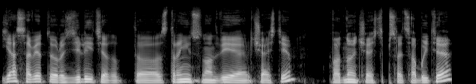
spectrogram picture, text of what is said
Я советую разделить эту э, страницу на две части. В одной части писать события,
